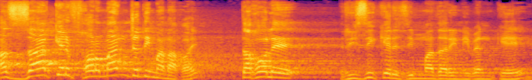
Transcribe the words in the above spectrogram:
রাজ্জাকের ফরমান যদি মানা হয়, তাহলে রিজিকের জিম্মাদারি নিবেন কে?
